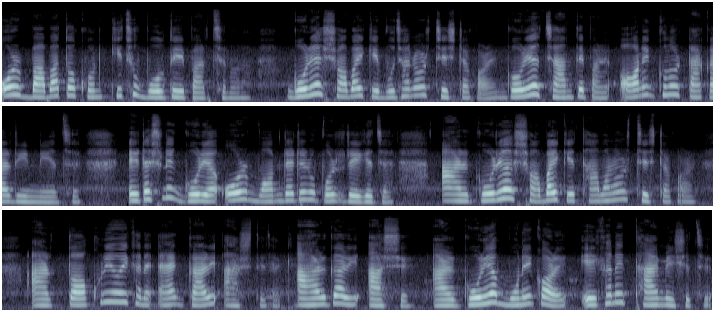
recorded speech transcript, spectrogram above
ওর বাবা তখন কিছু বলতেই পারছিল না। গড়িয়া সবাইকে বোঝানোর চেষ্টা করে। গড়িয়া জানতে পারে অনেকগুলো টাকা ঋণ নিয়েছে। এটা শুনে গড়িয়া ওর মম ড্যাডের উপর রেগে যায়। আর গড়িয়া সবাইকে থামানোর চেষ্টা করে। আর তখনই ওইখানে এক গাড়ি আসতে থাকে। আর গাড়ি আসে। আর গড়িয়া মনে করে এখানে থাইম এসেছে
